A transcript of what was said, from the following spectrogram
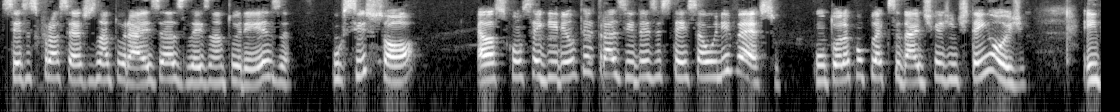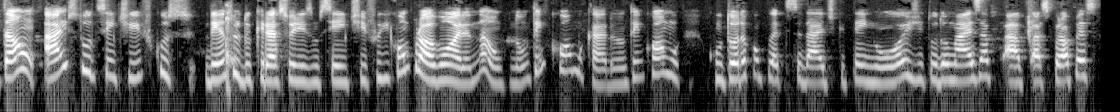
se esses processos naturais e as leis da natureza, por si só, elas conseguiriam ter trazido a existência ao universo, com toda a complexidade que a gente tem hoje. Então, há estudos científicos dentro do criacionismo científico que comprovam, olha, não, não tem como, cara, não tem como, com toda a complexidade que tem hoje e tudo mais, a- a- as próprias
